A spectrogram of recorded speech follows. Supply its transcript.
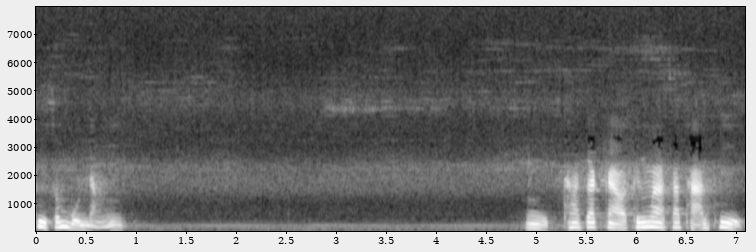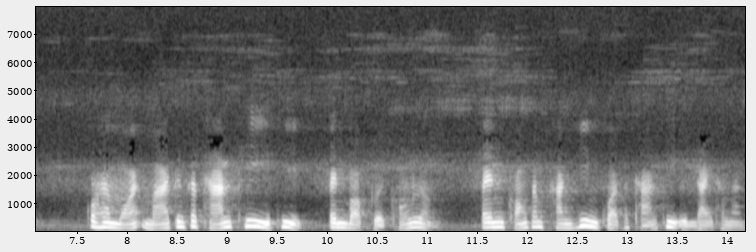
ที่สมบูรณ์อย่างนี้ นี่ถ้าจะกล่าวถึงว่าสถานที่ ก็ให้หมายหมายถึงสถานที่ที่เป็นบอกเกิดของเรื่อง เป็นของสำคัญยิ่งกว่าสถานที่อื่นใดทั้งนั้น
